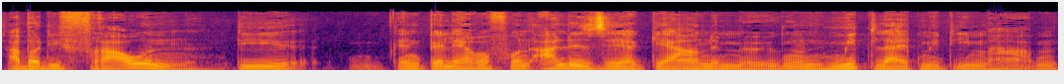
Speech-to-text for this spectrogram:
Aber die Frauen, die den Bellerophon alle sehr gerne mögen und Mitleid mit ihm haben,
